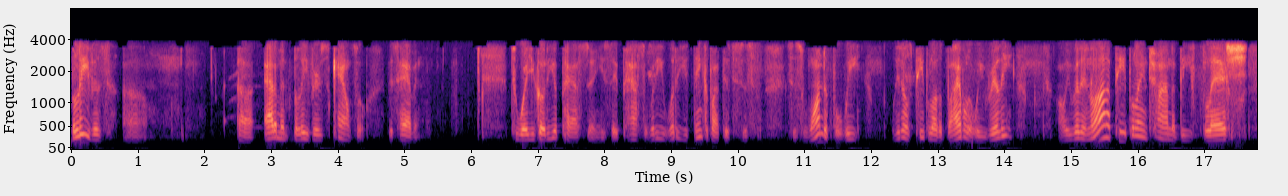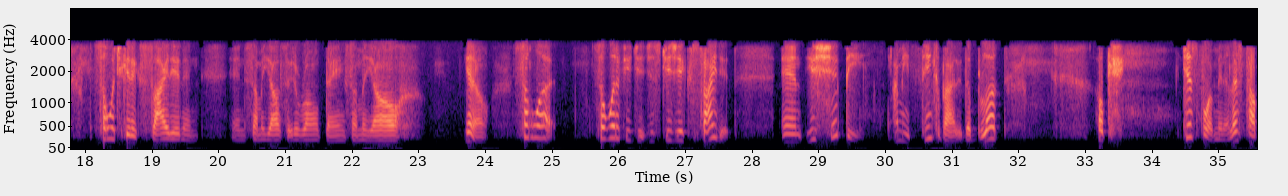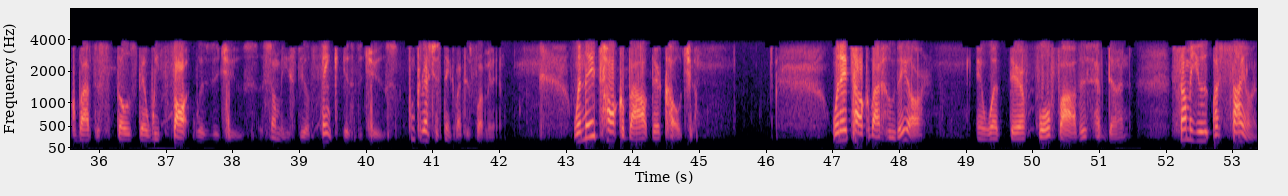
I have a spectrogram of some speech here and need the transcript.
Believers, uh, uh, Adamant Believers Council is having to where you go to your pastor and you say, Pastor, what do you what do you think about this? This is this is wonderful. We we those people of the Bible. Are we really? Are we really? And a lot of people ain't trying to be flesh. So much you get excited and and some of y'all say the wrong thing. Some of y'all, you know. So what? So what if you just just you're excited? And you should be. I mean, think about it. The blood. Okay, just for a minute, let's talk about this, those that we thought was the Jews. Some of you still think is the Jews. Okay, let's just think about this for a minute. When they talk about their culture, when they talk about who they are and what their forefathers have done, some of you are silent.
